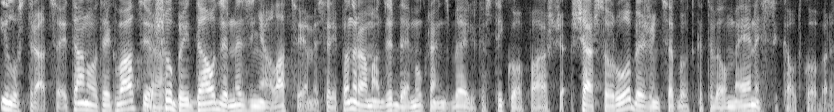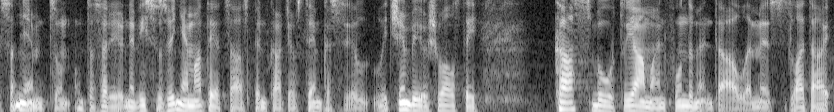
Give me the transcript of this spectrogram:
ilustrācija. Tā notiek Vācijā. Jā. Šobrīd daudz ir neziņā Latvijā. Mēs arī panorāmā dzirdējām Ukraiņas bēgļu, kas tikko pāršķērso robežu. Viņi saprot, ka te vēl mēnesi kaut ko var saņemt. Un, un tas arī ne visus viņiem attiecās. Pirmkārt jau uz tiem, kas līdz šim bijuši valstī. Kas būtu jāmaina fundamentāli, lai, mēs, lai tā eh,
